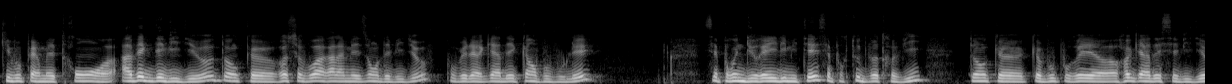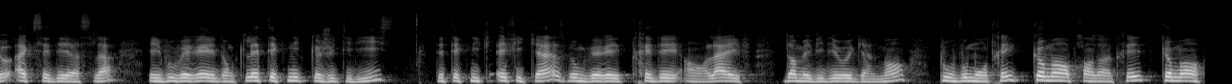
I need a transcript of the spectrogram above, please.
qui vous permettront avec des vidéos donc recevoir à la maison des vidéos, vous pouvez les regarder quand vous voulez c'est pour une durée illimitée, c'est pour toute votre vie donc euh, que vous pourrez euh, regarder ces vidéos, accéder à cela et vous verrez donc les techniques que j'utilise, des techniques efficaces. Vous me verrez trader en live dans mes vidéos également pour vous montrer comment prendre un trade, comment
